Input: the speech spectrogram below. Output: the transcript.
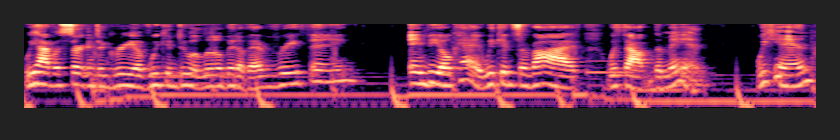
We have a certain degree of we can do a little bit of everything and be okay. We can survive without the man. We can.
